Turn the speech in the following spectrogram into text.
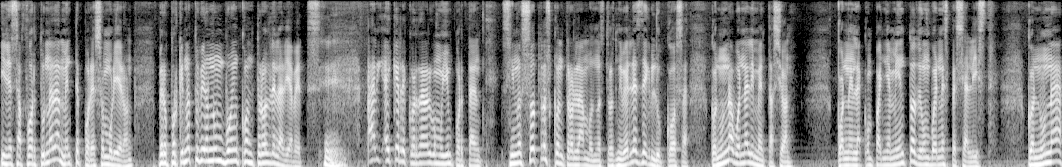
y desafortunadamente por eso murieron, pero porque no tuvieron un buen control de la diabetes. Hay, hay que recordar algo muy importante. Si nosotros controlamos nuestros niveles de glucosa con una buena alimentación, con el acompañamiento de un buen especialista, con una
